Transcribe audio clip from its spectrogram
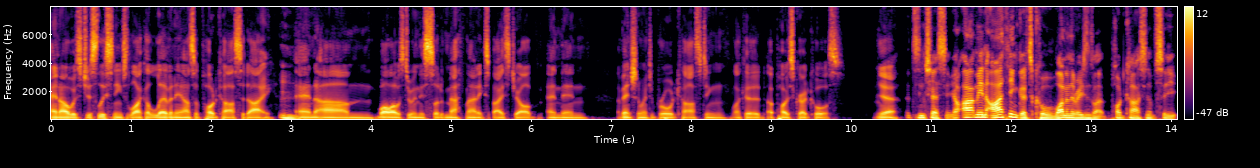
And I was just listening to like 11 hours of podcasts a day. And um, while I was doing this sort of mathematics based job, and then eventually went to broadcasting like a, a post grad course. Yeah. It's interesting. I- I mean, I think it's cool. One of the reasons like podcasting, obviously,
